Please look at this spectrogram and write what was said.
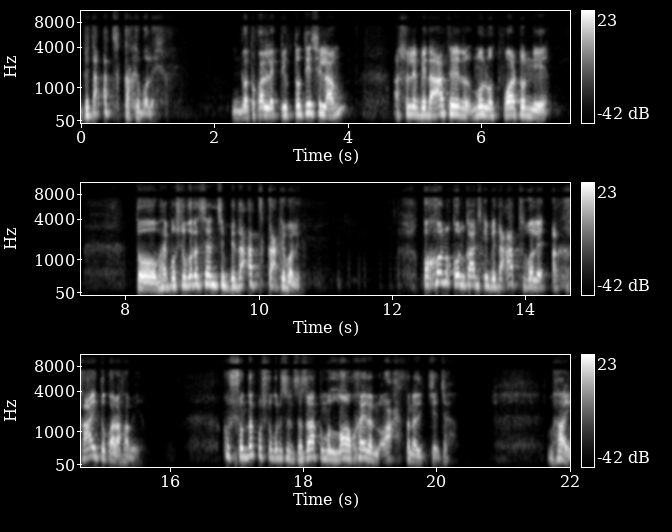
বেদাত কাকে বলে গতকাল একটি উত্তর দিয়েছিলাম আসলে বেদাতের মূল উৎপাটন নিয়ে তো ভাই প্রশ্ন করেছেন যে বেদাত কাকে বলে কখন কোন কাজকে বেদাত বলে আখ্যায়িত করা হবে? খুব সুন্দর প্রশ্ন করেছেন। খাইরান ভাই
